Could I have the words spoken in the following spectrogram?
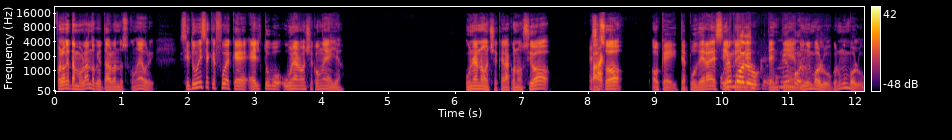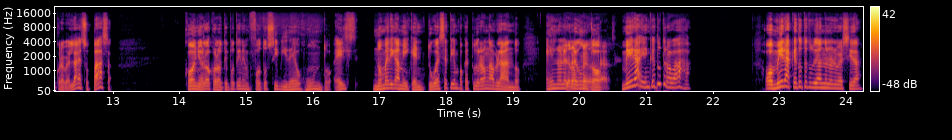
Fue lo que estamos hablando, que yo estaba hablando eso con Eury. Si tú me dices que fue que él tuvo una noche con ella, una noche que la conoció, Exacto. pasó, ok, te pudiera decir, Un ok, te- involucro, te, entiendo, un involucro. involucro, un involucro, ¿verdad? Eso pasa. Coño, loco, los tipos tienen fotos y videos juntos. Él, no me diga a mí que en todo ese tiempo que estuvieron hablando, él no le preguntó, mira, ¿y en qué tú trabajas? O mira, ¿qué tú estás estudiando en la universidad?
